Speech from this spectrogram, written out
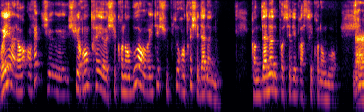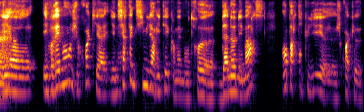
Oui, alors en fait, je, suis rentré euh, chez Cronenbourg. En réalité, je suis plutôt rentré chez Danone, quand Danone possédait Brasserie Cronenbourg. Ah. Euh, et, vraiment, je crois qu'il y, a une certaine similarité quand même entre euh, Danone et Mars. En particulier, je crois que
